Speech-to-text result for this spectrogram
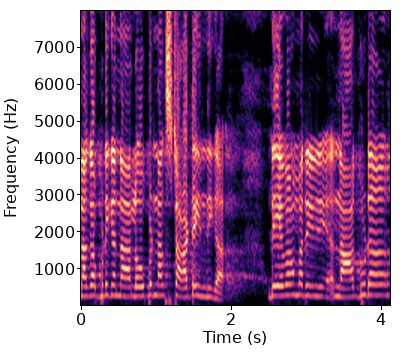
నాకు అప్పుడు ఇక నా లోపల నాకు స్టార్ట్ అయింది ఇక. దేవా మరి నాకు కూడా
